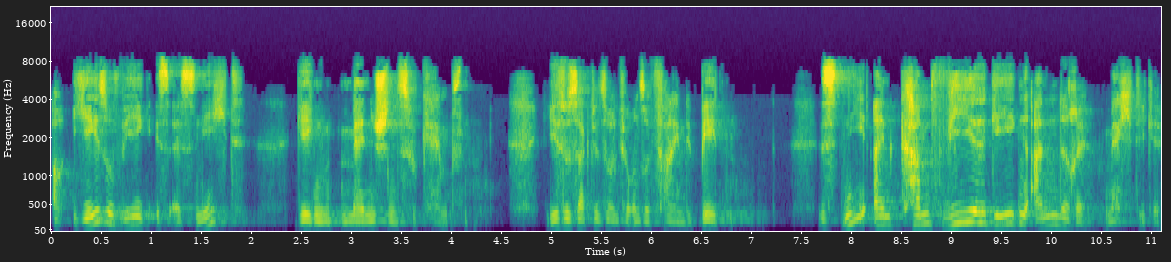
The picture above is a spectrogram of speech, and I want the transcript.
Auch Jesu Weg ist es nicht, gegen Menschen zu kämpfen. Jesus sagt, wir sollen für unsere Feinde beten. Es ist nie ein Kampf wir gegen andere Mächtige.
